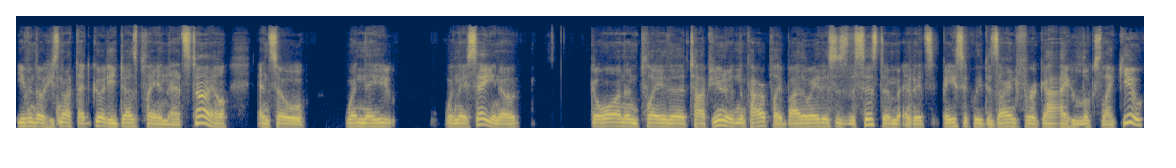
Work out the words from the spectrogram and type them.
even though he's not that good, he does play in that style. And so when they when they say, you know, go on and play the top unit in the power play. By the way, this is the system, and it's basically designed for a guy who looks like you,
